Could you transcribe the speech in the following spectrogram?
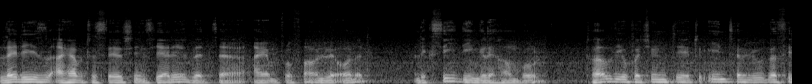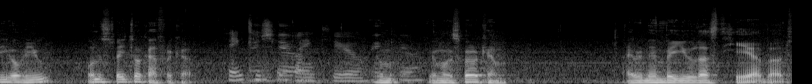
Ladies, I have to say sincerely that uh, I am profoundly honored and exceedingly humbled to have the opportunity to interview the three of you on Straight Talk Africa. Thank you. Thank you. Thank you. Thank you. You're most welcome. I remember you last here about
